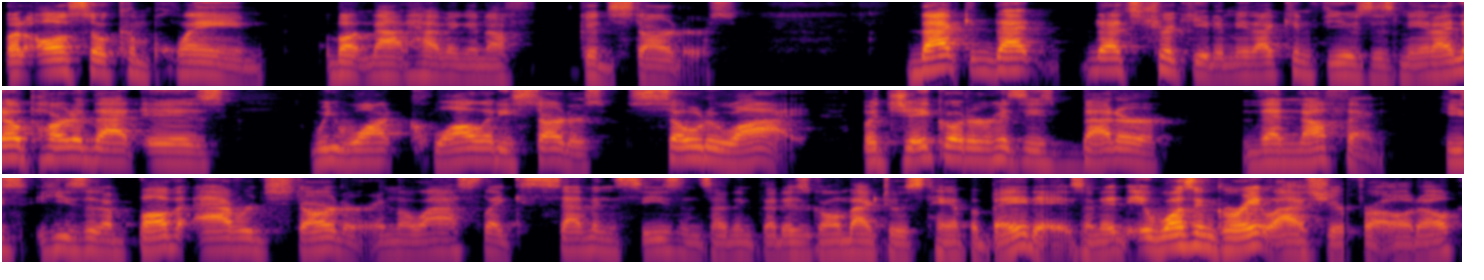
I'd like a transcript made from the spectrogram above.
But also complain about not having enough good starters. That that that's tricky to me. That confuses me. And I know part of that is we want quality starters. So do I. But Jake Odorizzi's better than nothing. He's he's an above average starter in the last like seven seasons. I think that is going back to his Tampa Bay days. And it, it wasn't great last year for Odo.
